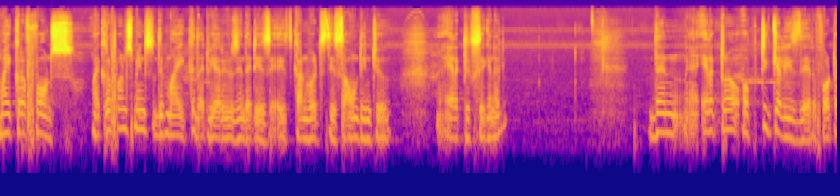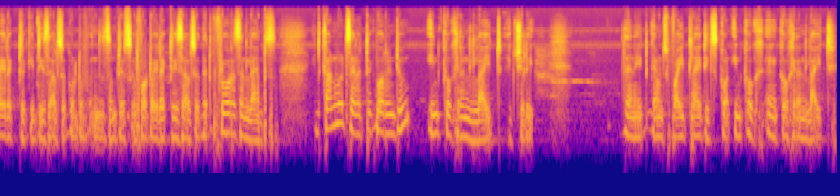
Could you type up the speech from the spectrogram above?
microphones microphones means the mic that we are using that is it converts the sound into electric signal then uh, electro optical is there. Photoelectric it is also called sometimes photoelectric is also there. Fluorescent lamps. It converts electric power into incoherent light actually. Then it comes white light it's called incoherent light.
